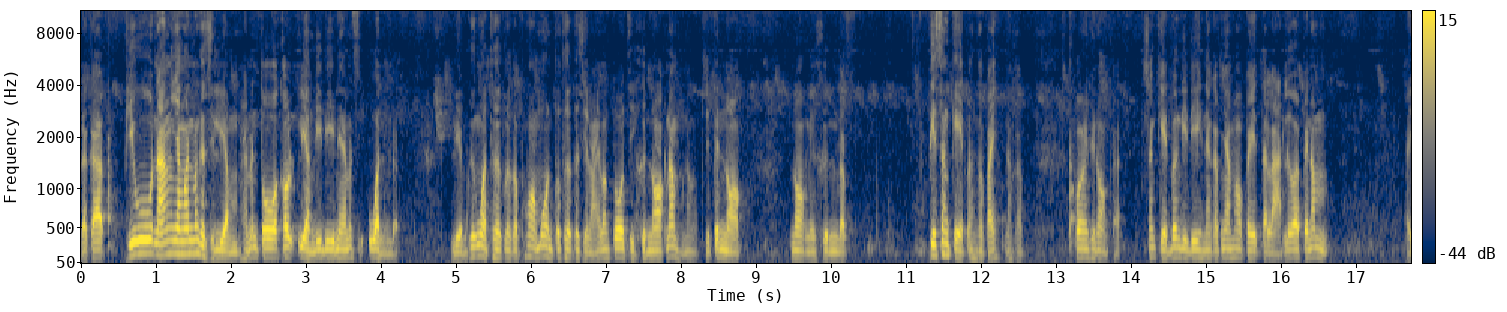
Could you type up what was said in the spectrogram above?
แล้วก็ผิวหนังยังมันมันก็สิเหลี่ยมให้มันโตเขาเลี้ยงดีๆเนี่ยมันสิอ้วนแบบ เหลี่ยมคืองวดเถิกแล้วก็ฮอร์โมนตัวเถิกก็สิหลายบางตัวสิขึ้นนอกน้ำเนาะสิเป็นนอกนอกนี่ขึ้นแบบผิสังเกตมันต่อไปนะครับพ่อแม่พี่น้องก็สังเกตเบื้องดีๆนะครับย่ำเข้าไปตลาดหรือว่าไปน้ำไอ้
